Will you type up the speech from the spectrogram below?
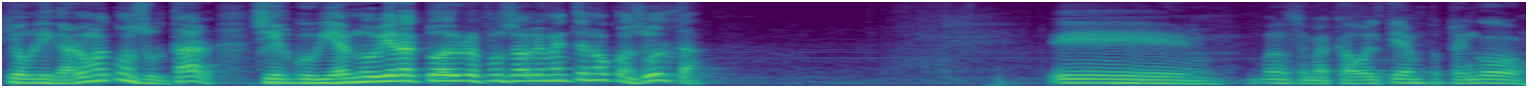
que obligaron a consultar. Si el gobierno hubiera actuado irresponsablemente, no consulta. bueno, se me acabó el tiempo. Tengo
